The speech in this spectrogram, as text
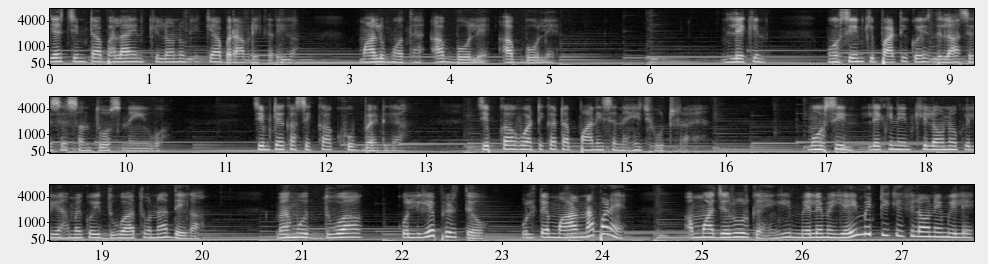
यह चिमटा भला इन खिलौनों की क्या बराबरी करेगा? मालूम होता है, अब बोले अब बोले। लेकिन मोहसिन की पार्टी को इस दिलासे से संतोष नहीं हुआ। चिमटे का सिक्का खूब बैठ गया। चिपका हुआ टिकट अब पानी से नहीं छूट रहा है। मोहसिन, लेकिन इन खिलौनों के लिए हमें कोई दुआ तो ना देगा। महमूद, दुआ को लिए फिरते हो? उल्टे मार ना पड़े? अम्मा ज़रूर कहेंगी, मेले में यही मिट्टी के खिलौने मिले।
